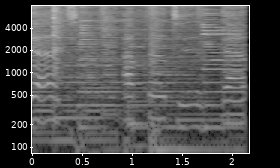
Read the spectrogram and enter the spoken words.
jets. I felt it down.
